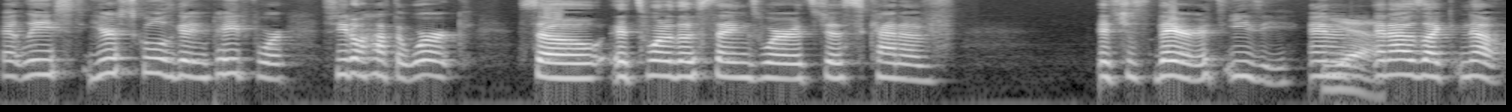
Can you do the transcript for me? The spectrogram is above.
At least your school is getting paid for, so you don't have to work. So it's one of those things where it's just kind of, it's just there. It's easy. And Yeah. and I was like, no,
